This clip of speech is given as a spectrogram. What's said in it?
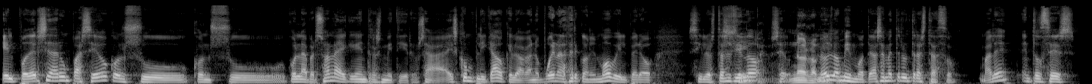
el poderse dar un paseo con su, con su, con la persona a la que quieren transmitir? O sea, es complicado que lo hagan, no pueden hacer con el móvil, pero si lo estás haciendo, no, es lo, mismo. te vas a meter un trastazo, ¿vale? Entonces,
